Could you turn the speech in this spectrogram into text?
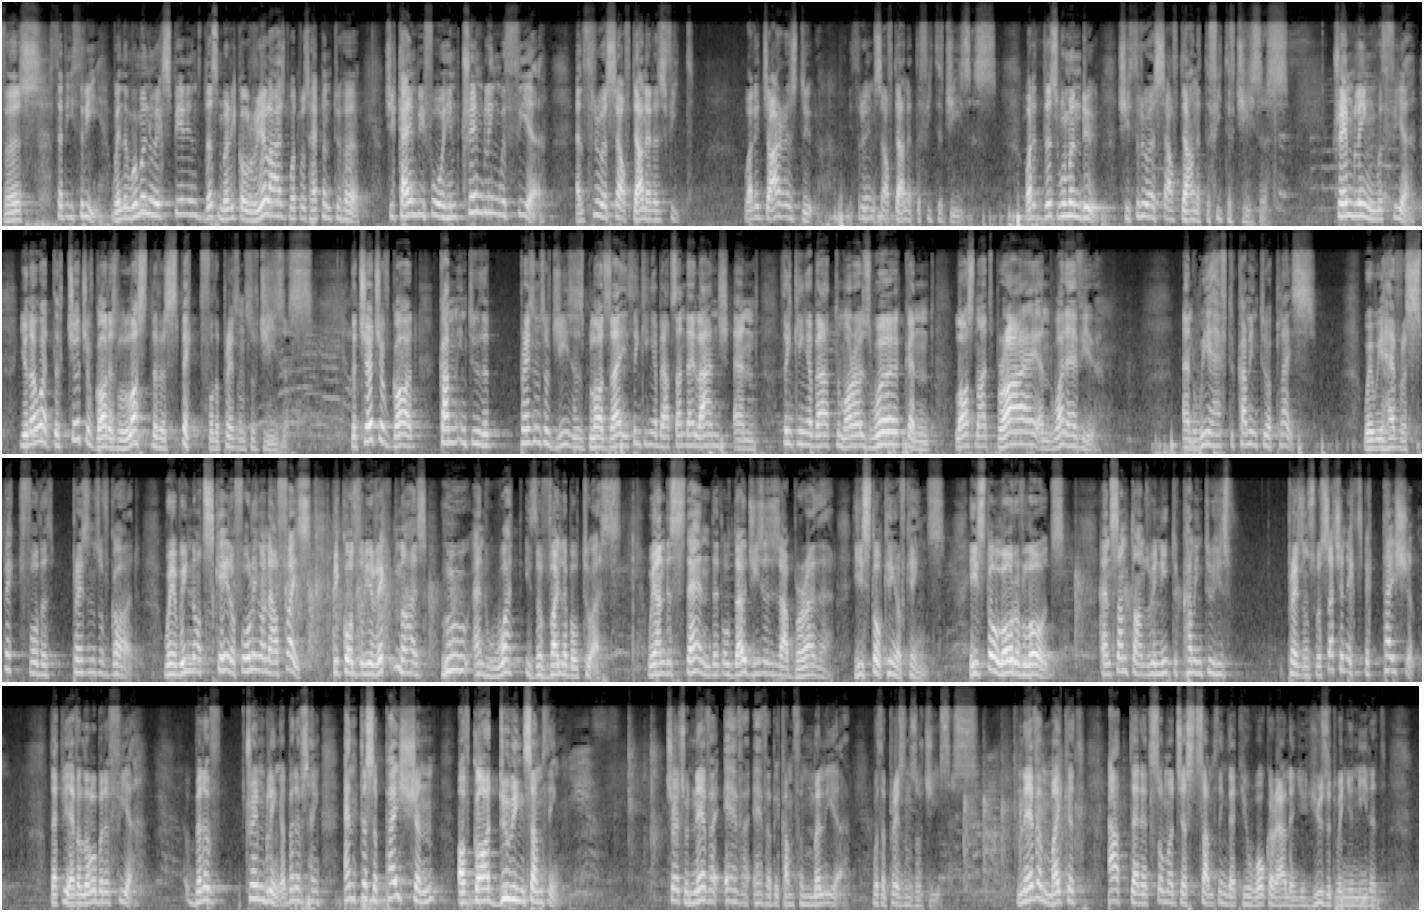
Verse 33 When the woman who experienced this miracle realized what was happened to her, she came before him trembling with fear and threw herself down at his feet. What did Jairus do? He threw himself down at the feet of Jesus. What did this woman do? She threw herself down at the feet of Jesus trembling with fear. You know what? The church of God has lost the respect for the presence of Jesus. The church of God come into the presence of Jesus blase, eh? thinking about Sunday lunch and thinking about tomorrow's work and last night's braai and what have you. And we have to come into a place where we have respect for the presence of God where we're not scared of falling on our face because we recognize who and what is available to us. We understand that although Jesus is our brother, he's still King of Kings, he's still Lord of Lords. And sometimes we need to come into his presence with such an expectation that we have a little bit of fear, a bit of trembling, a bit of saying, anticipation of God doing something church would never, ever, ever become familiar with the presence of Jesus. Never make it out that it's somewhat just something that you walk around and you use it when you need it.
